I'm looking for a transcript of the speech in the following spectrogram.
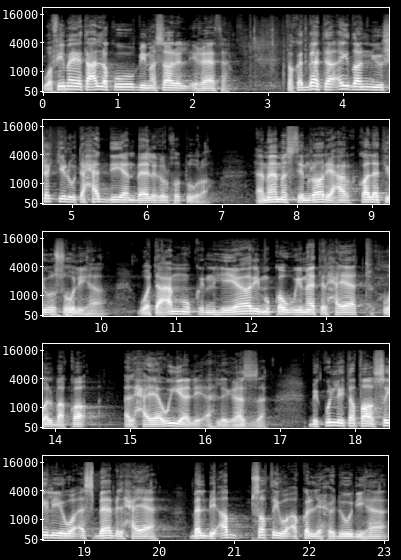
وفيما يتعلق بمسار الإغاثة فقد بات أيضا يشكل تحديا بالغ الخطورة أمام استمرار عرقلة وصولها وتعمق انهيار مقومات الحياة والبقاء. الحيوية لأهل غزة بكل تفاصيل وأسباب الحياة بل بأبسط وأقل حدودها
